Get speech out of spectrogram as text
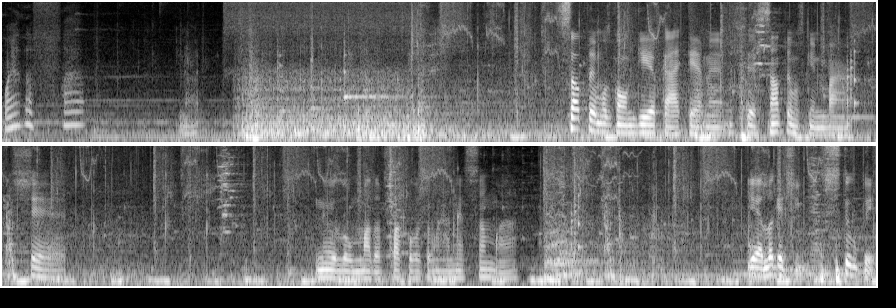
Where the fuck? You know what? Something was gonna give, goddammit. Shit, something was getting burned. Shit. Knew a little motherfucker was around here somewhere. Yeah, look at you, stupid.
